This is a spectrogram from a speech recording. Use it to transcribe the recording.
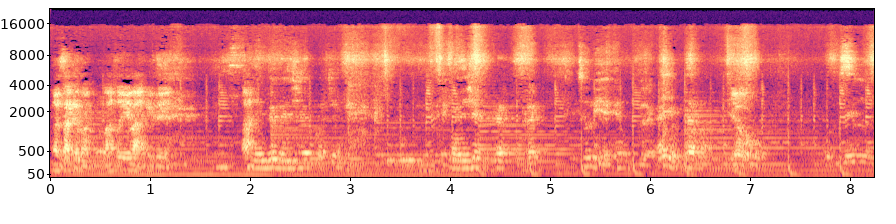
Nggak sakit bang? Langsung hilang gitu ya? Hah? Indonesia kojek. Indonesia grab. Grab. Sorry ya, ya, Grab. Ayo grab. Yo. Beli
